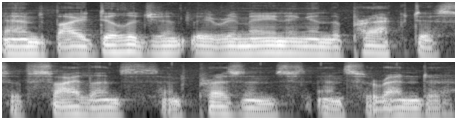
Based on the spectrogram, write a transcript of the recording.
And by diligently remaining in the practice of silence and presence and surrender,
